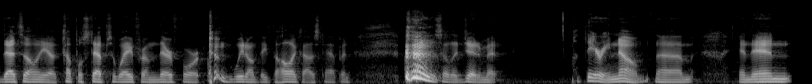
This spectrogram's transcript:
that's only a couple steps away from therefore we don't think the holocaust happened it's a legitimate theory no um, and then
